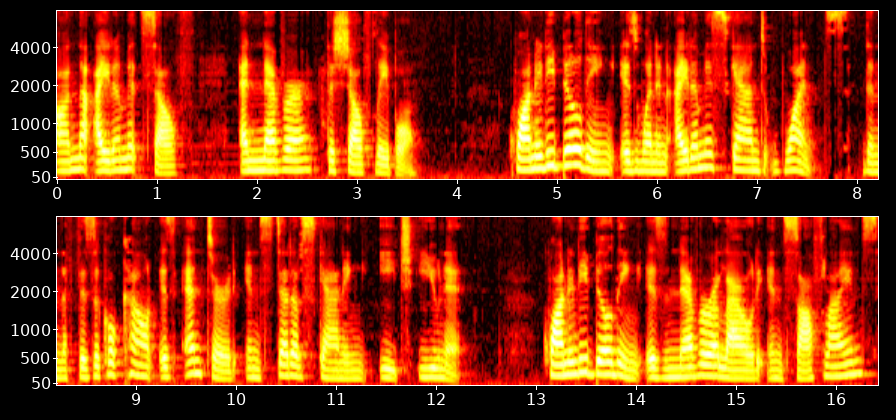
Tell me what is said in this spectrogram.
on the item itself and never the shelf label. Quantity building is when an item is scanned once, then the physical count is entered instead of scanning each unit. Quantity building is never allowed in soft lines,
